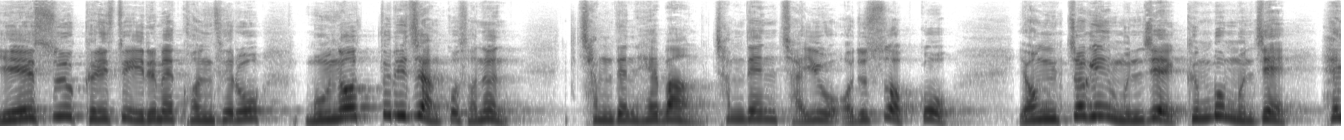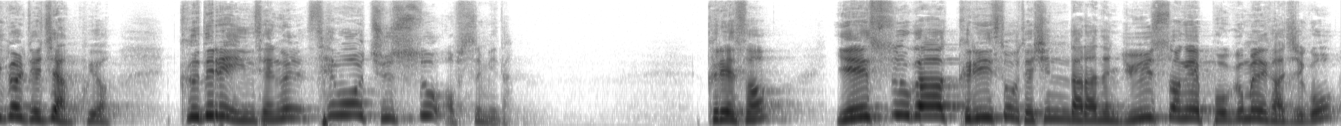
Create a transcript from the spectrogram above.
예수 그리스도의 이름의 권세로 무너뜨리지 않고서는 참된 해방, 참된 자유 얻을 수 없고 영적인 문제, 근본 문제 해결되지 않고요. 그들의 인생을 세워줄 수 없습니다. 그래서 예수가 그리스도 되신다라는 유일성의 복음을 가지고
